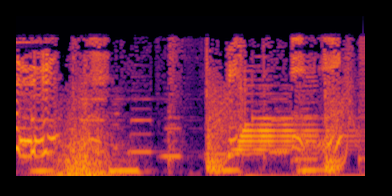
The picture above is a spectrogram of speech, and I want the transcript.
嘿 嘿。嘿嘿，垃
